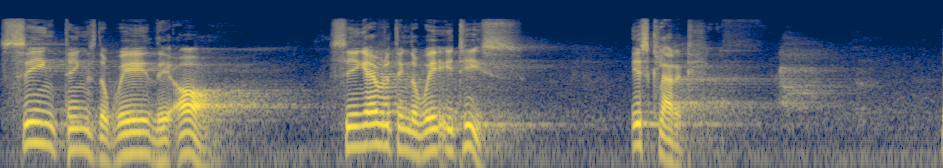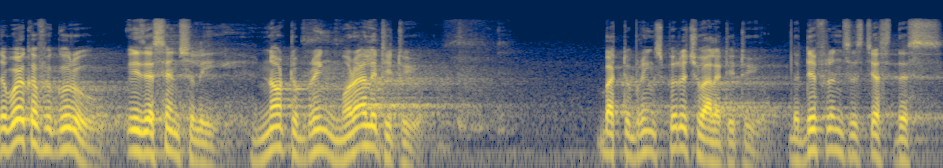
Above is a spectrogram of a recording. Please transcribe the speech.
Seeing things the way they are, seeing everything the way it is, is clarity. The work of a guru is essentially not to bring morality to you, but to bring spirituality to you. The difference is just this,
